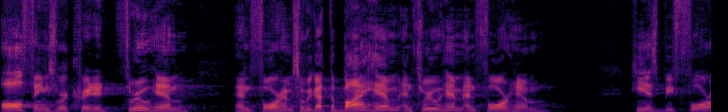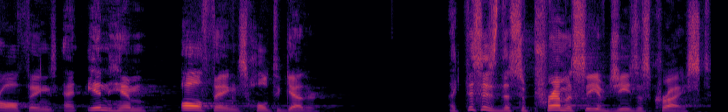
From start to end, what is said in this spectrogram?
All things were created through him and for him. So we got the by him and through him and for him. He is before all things, and in him all things hold together. Like this is the supremacy of Jesus Christ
